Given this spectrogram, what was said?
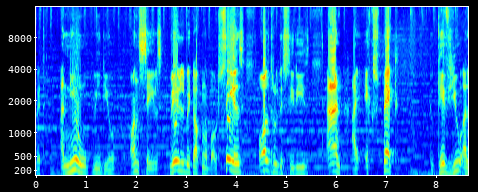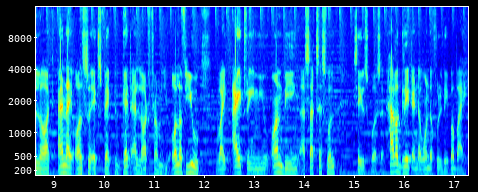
with a new video on sales. We will be talking about sales all through this series, and I expect to give you a lot and I also expect to get a lot from you all of you while I train you on being a successful salesperson. Have a great and a wonderful day. Bye bye.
